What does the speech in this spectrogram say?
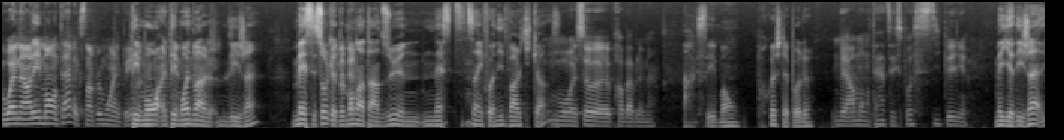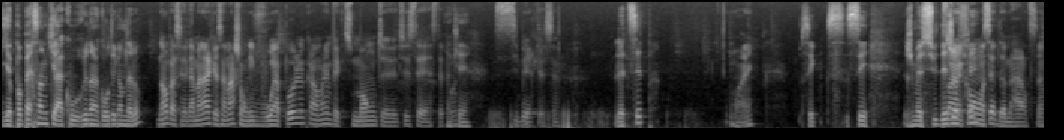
Ouais, mais en les montant, c'est un peu moins pire. T'es moins, devant les gens? Mais c'est sûr que tout le monde a entendu une, symphonie de verre qui casse. Ouais, ça, euh, probablement. Ah, c'est bon. Pourquoi j'étais pas là? Mais en montant, c'est pas si pire. Mais il y a des gens, il y a pas personne qui a couru d'un côté comme de l'autre? Non, parce que la manière que ça marche, on voit pas là, quand même. Fait que tu montes, euh, tu sais, c'était c'était pas si pire que ça. Le type, Ouais. c'est. c'est je me suis C'est déjà un fait. concept de merde, ça.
